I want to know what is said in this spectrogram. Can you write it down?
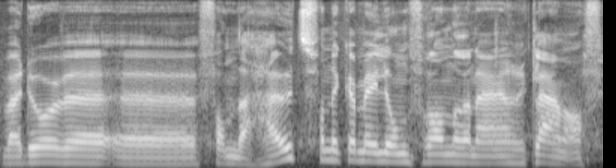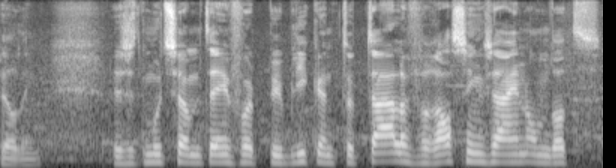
Waardoor we eh, van de huid van de chameleon veranderen naar een reclameafbeelding. Dus het moet zo meteen voor het publiek een totale verrassing zijn, omdat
